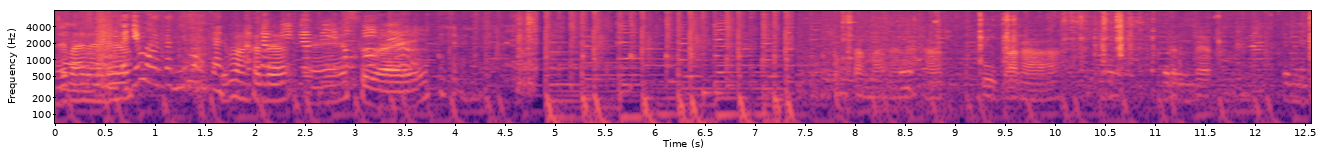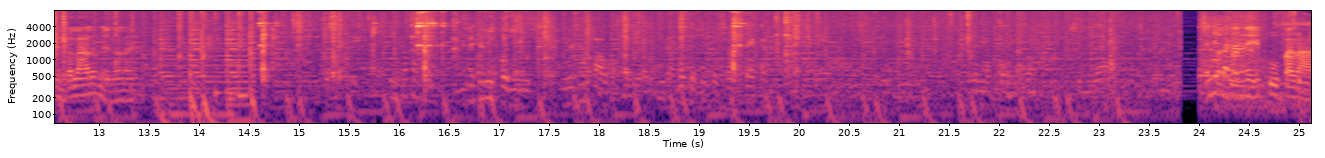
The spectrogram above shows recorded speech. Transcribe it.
บายบายเลยเร็วยิ้มมากันยิ้มมากันยิ้มมองกันเลยเอ๊ะสวยส้มตำมาแล้วนะครับปูปลาร้าแซ่บถึงปลาร้าแล้วเหม็นอะไร ถ้ามีคนไม่ชอบเราของเราไม่เกิดมีคนชอบแยกกันเป็นมาคงแล้วก็กินไม่ได้ๆส่วนตัวนี้ปูปลาร้า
